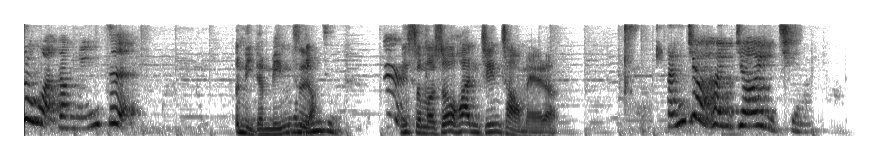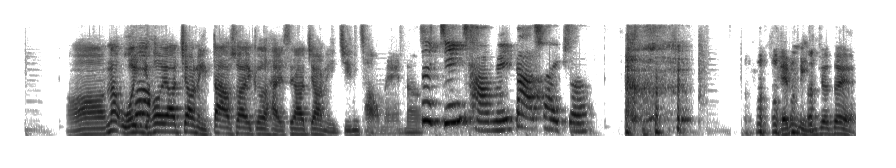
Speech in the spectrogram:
是我的名字。呃你的名字哦名，字你什么时候换金草莓了？很久很久以前哦，那我以后要叫你大帅哥，还是要叫你金草莓呢？是金草莓大帅哥。全名就对了，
